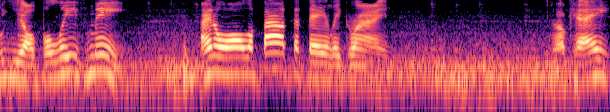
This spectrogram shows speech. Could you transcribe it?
you know, believe me, I know all about the daily grind. Okay,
